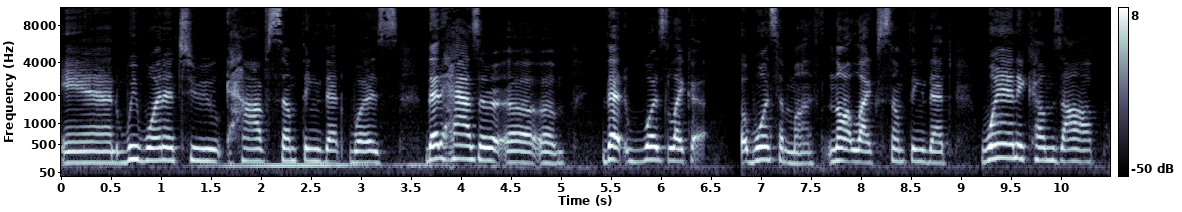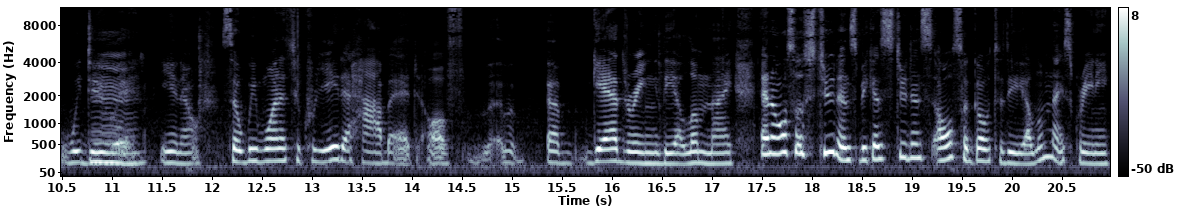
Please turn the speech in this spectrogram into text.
and we wanted to have something that was that has a, a, a that was like a once a month, not like something that when it comes up, we do mm. it, you know. So we wanted to create a habit of uh, uh, gathering the alumni and also students because students also go to the alumni screening.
